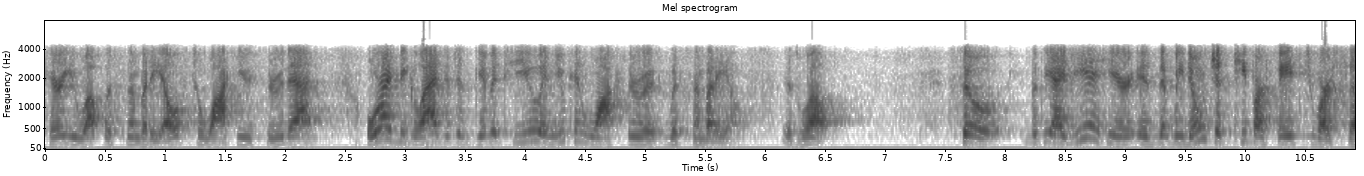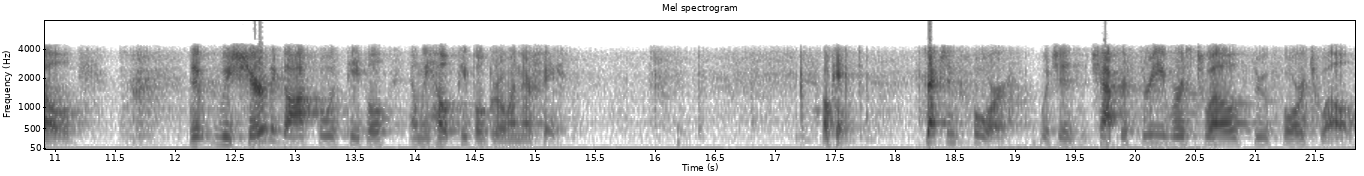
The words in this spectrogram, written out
pair you up with somebody else to walk you through that. Or I'd be glad to just give it to you and you can walk through it with somebody else as well. So, but the idea here is that we don't just keep our faith to ourselves, that we share the gospel with people and we help people grow in their faith. Okay, section 4, which is chapter 3, verse 12 through 412.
